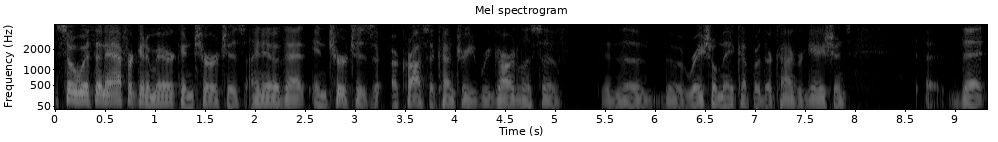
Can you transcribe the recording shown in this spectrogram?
So, within African American churches, I know that in churches across the country, regardless of the the racial makeup of their congregations, that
